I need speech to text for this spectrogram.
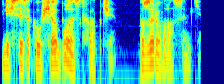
Když si zakoušel bolest, chlapče, pozorovala jsem tě.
